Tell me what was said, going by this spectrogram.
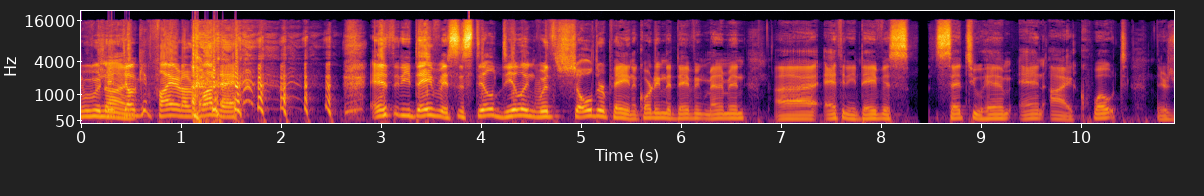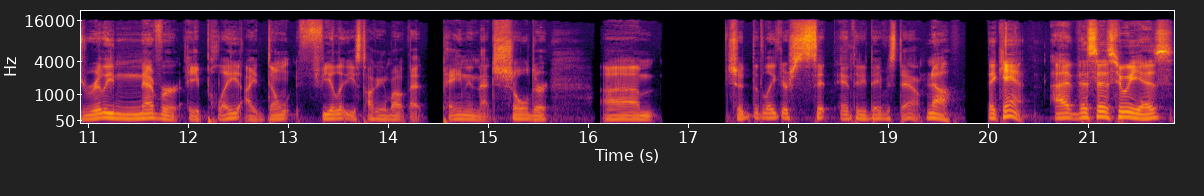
Moving Shit, on. don't get fired on Monday. Anthony Davis is still dealing with shoulder pain, according to David McMenamin. Uh, Anthony Davis said to him, and I quote, There's really never a play I don't feel it. He's talking about that pain in that shoulder. Um, should the Lakers sit Anthony Davis down? No, they can't. Uh, this is who he is.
